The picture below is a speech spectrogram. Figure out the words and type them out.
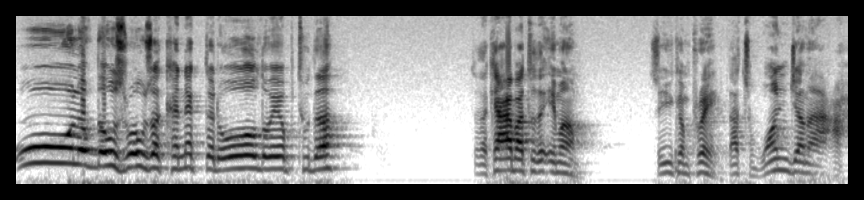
all of those rows are connected all the way up to the to the Kaaba to the Imam. So you can pray. That's one jama'ah.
